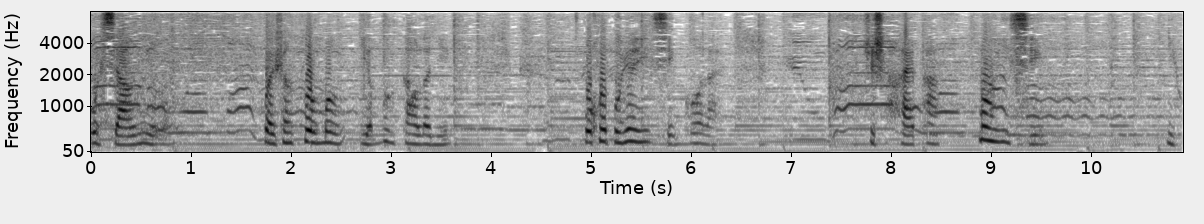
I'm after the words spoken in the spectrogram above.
我想你了，晚上做梦也梦到了你，我会不愿意醒过来，只是害怕梦一醒你会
